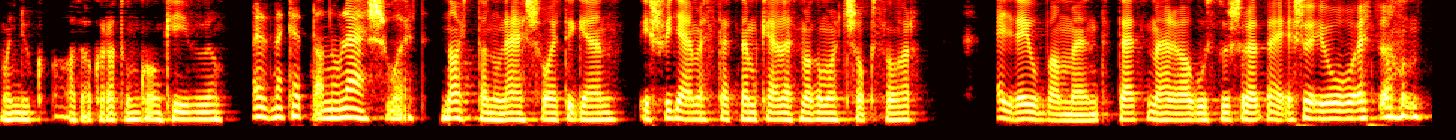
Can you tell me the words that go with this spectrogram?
mondjuk az akaratunkon kívül. Ez neked tanulás volt? Nagy tanulás volt, igen, és figyelmeztetnem kellett magamat sokszor egyre jobban ment, tehát már augusztusra teljesen jó voltam.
